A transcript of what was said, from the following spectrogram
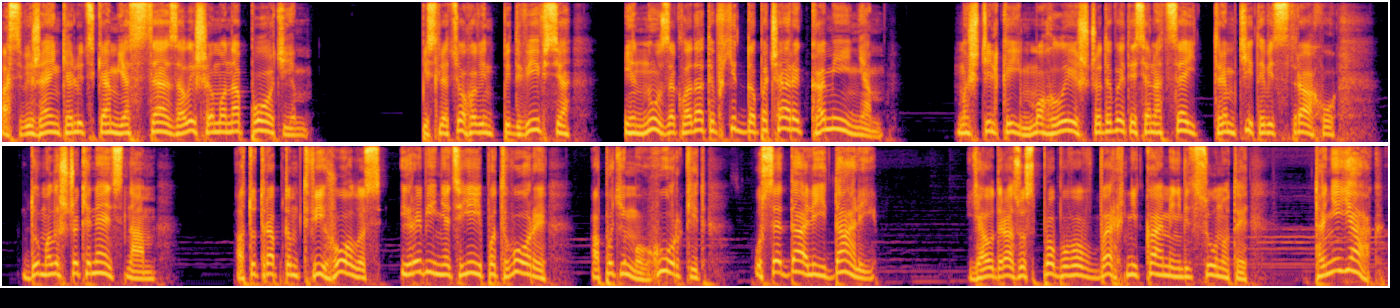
а свіженьке людське м'ясце залишимо на потім. Після цього він підвівся і ну закладати вхід до печери камінням. Ми ж тільки й могли що дивитися на це й тремтіти від страху. Думали, що кінець нам. А тут раптом твій голос і ревіння цієї потвори, а потім гуркіт, усе далі й далі. Я одразу спробував верхній камінь відсунути, та ніяк,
